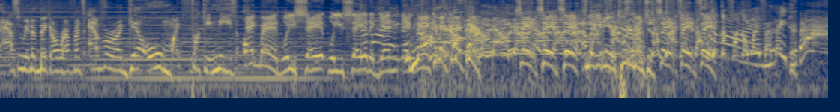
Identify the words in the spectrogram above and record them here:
ask me to make a reference ever again. Oh my fucking knees. Oh, Eggman, will you say it? Will you say it again? Eggman, No, come here, come here, come no, here. no, no, say it, say it, say it. I'm gonna get in your Twitter stop, mention. Say it, say it, stop, say Get it. the fuck away from me. Ah!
